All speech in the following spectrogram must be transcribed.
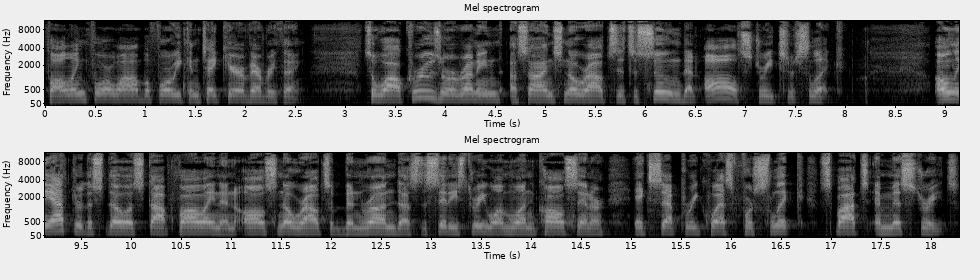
falling for a while before we can take care of everything. So while crews are running assigned snow routes, it's assumed that all streets are slick. Only after the snow has stopped falling and all snow routes have been run does the city's 311 call center accept requests for slick spots and missed streets.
